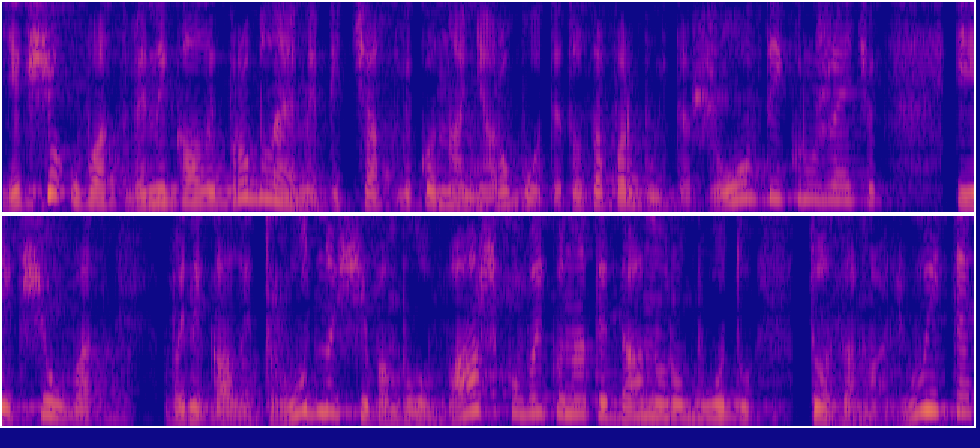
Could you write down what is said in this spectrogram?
Якщо у вас виникали проблеми під час виконання роботи, то зафарбуйте жовтий кружечок. І якщо у вас виникали труднощі, вам було важко виконати дану роботу, то замалюйте,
